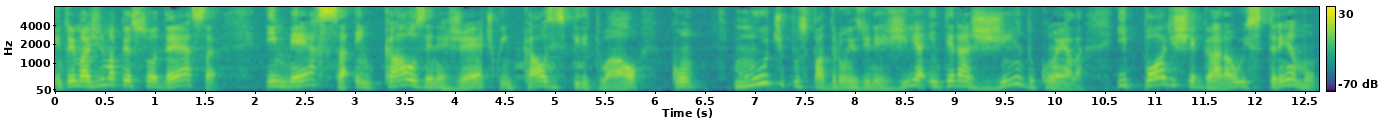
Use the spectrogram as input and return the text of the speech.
Então imagine uma pessoa dessa imersa em caos energético, em caos espiritual, com múltiplos padrões de energia interagindo com ela e pode chegar ao extremo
